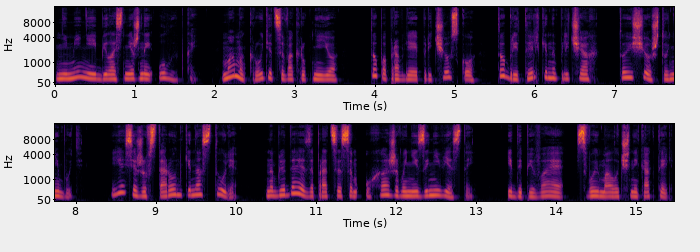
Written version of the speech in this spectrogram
не менее белоснежной улыбкой. Мама крутится вокруг нее, то поправляя прическу, то бретельки на плечах, то еще что-нибудь. Я сижу в сторонке на стуле, наблюдая за процессом ухаживания за невестой и допивая свой молочный коктейль.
